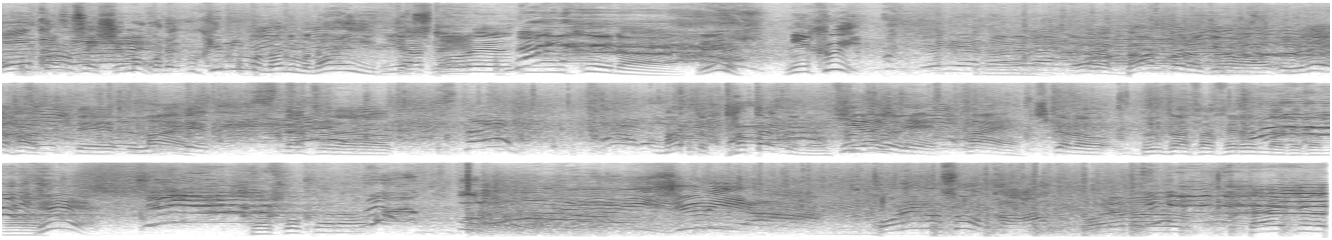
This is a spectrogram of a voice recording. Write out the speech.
大川選手もこれ受け身も何もないですね。いや取れにくいな。え？にくい、うん、バンプの基本は腕を張って腕で、はい、なんていうんだろうマット叩くの。開いて、はい、力を分散させるんだけども。そこから。うわいジュリア。これがそうか？これも体重が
